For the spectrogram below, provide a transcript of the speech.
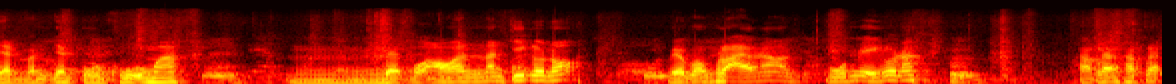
ยันมันยันปูนคูออกมาแม่อืมแบบบ่เอาอันนั่นจิกแล้วเนาะแบบบ่พลายแล้วนะเอาปูนเองแล้วนะคักแล้วคักแล้ว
